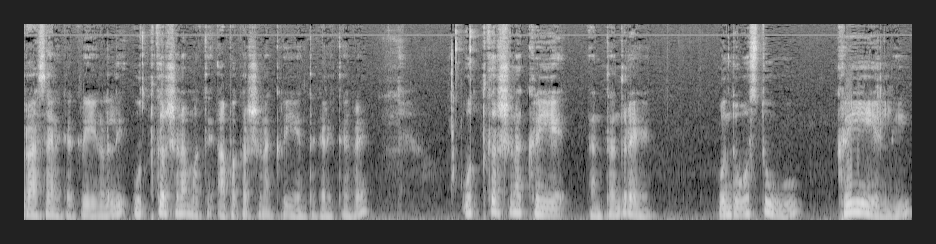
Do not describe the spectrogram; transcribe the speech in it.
ರಾಸಾಯನಿಕ ಕ್ರಿಯೆಗಳಲ್ಲಿ ಉತ್ಕರ್ಷಣ ಮತ್ತು ಅಪಕರ್ಷಣ ಕ್ರಿಯೆ ಅಂತ ಕರಿತೇವೆ. ಉತ್ಕರ್ಷಣ ಕ್ರಿಯೆ ಅಂತಂದರೆ ಒಂದು ವಸ್ತುವು ಕ್ರಿಯೆಯಲ್ಲಿ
